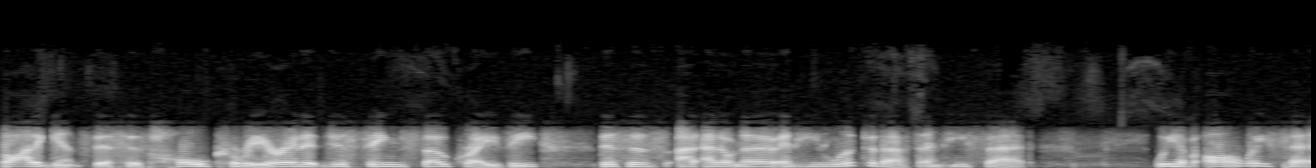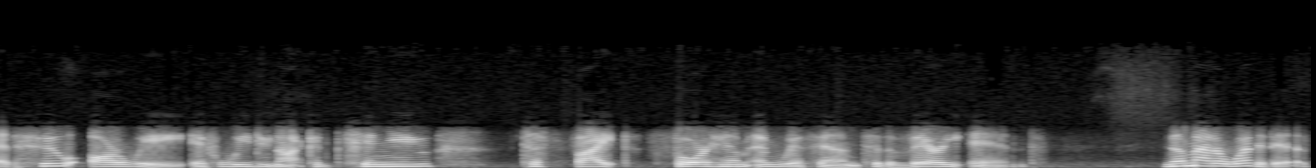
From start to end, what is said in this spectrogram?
fought against this his whole career, and it just seems so crazy. This is, I, I don't know. And he looked at us and he said, We have always said, who are we if we do not continue to fight for him and with him to the very end, no matter what it is?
